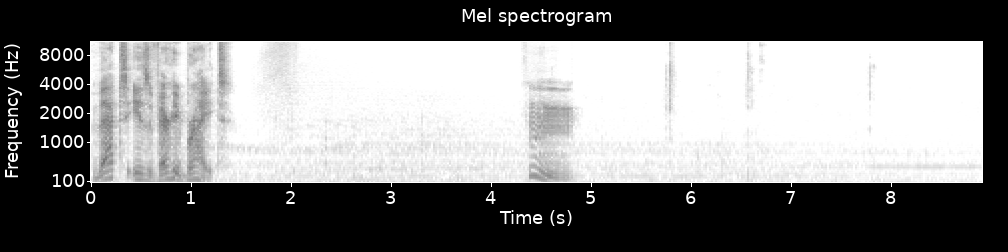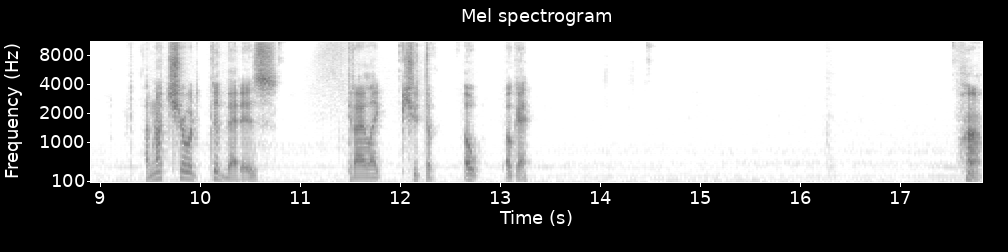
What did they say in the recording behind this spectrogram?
That is very bright. Hmm. I'm not sure what good that is. Could I, like, shoot the... Oh, okay. Huh.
